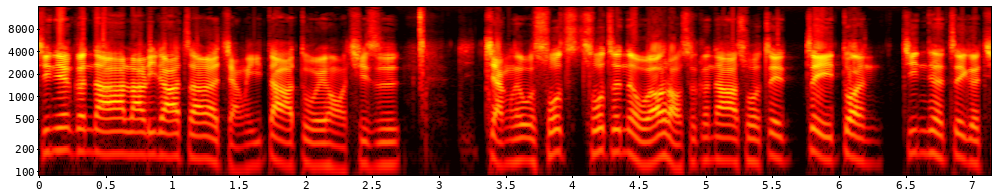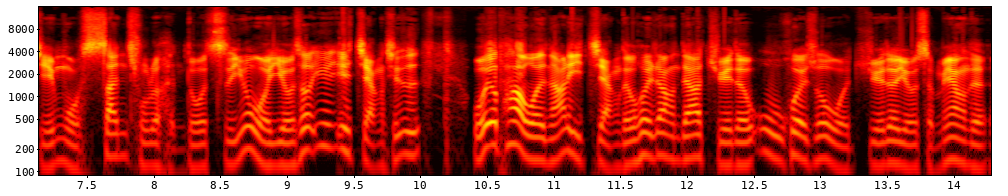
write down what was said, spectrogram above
今天跟大家拉里拉扎的讲了一大堆哦，其实。讲了，我说说真的，我要老实跟大家说，这这一段今天的这个节目我删除了很多次，因为我有时候越越讲，其实我又怕我哪里讲的会让大家觉得误会，说我觉得有什么样的。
